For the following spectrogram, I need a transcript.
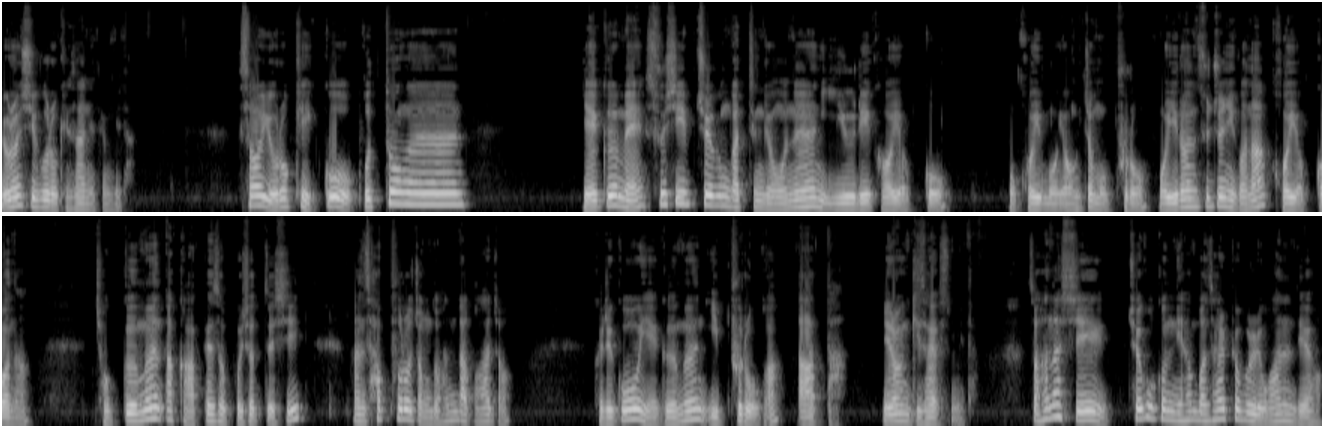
이런 식으로 계산이 됩니다. 그래서 이렇게 있고 보통은 예금의 수시 입출금 같은 경우는 이율이 거의 없고 뭐 거의 뭐 0.5%뭐 이런 수준이거나 거의 없거나 적금은 아까 앞에서 보셨듯이 한 4% 정도 한다고 하죠. 그리고 예금은 2%가 나왔다. 이런 기사였습니다. 그래서 하나씩 최고금리 한번 살펴보려고 하는데요.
